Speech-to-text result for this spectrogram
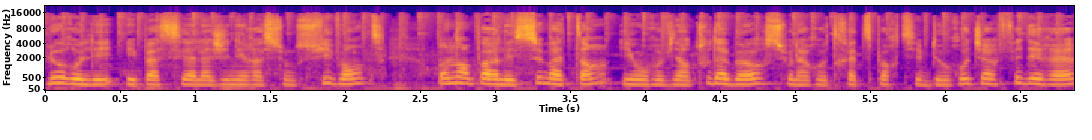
le relais est passé à la génération suivante. On en parlait ce matin et on revient tout d'abord sur la retraite sportive de Roger Federer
